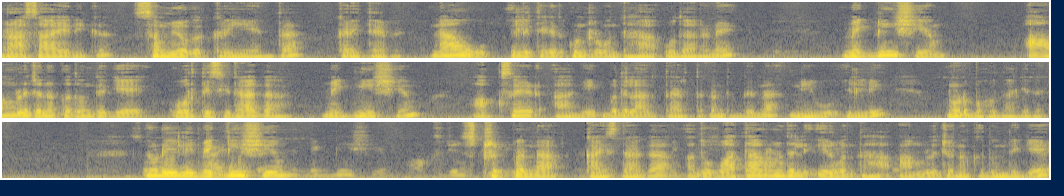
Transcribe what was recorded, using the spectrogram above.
ರಾಸಾಯನಿಕ ಸಂಯೋಗ ಕ್ರಿಯೆ ಅಂತ ಕರಿತೇವೆ. ನಾವು ಇಲ್ಲಿ ತೆಗೆದುಕೊಂಡಿರುವಂತಹ ಉದಾಹರಣೆ, ಮೆಗ್ನೀಷಿಯಂ ಆಮ್ಲಜನಕದೊಂದಿಗೆ ವರ್ತಿಸಿದಾಗ ಮೆಗ್ನೀಷಿಯಂ ಆಕ್ಸೈಡ್ ಆಗಿ ಬದಲಾಗ್ತಾ ಇರ್ತಕ್ಕಂಥದ್ದನ್ನು ನೀವು ಇಲ್ಲಿ ನೋಡಬಹುದಾಗಿದೆ. ನೋಡಿ ಇಲ್ಲಿ ಮೆಗ್ನೀಷಿಯಂ ಮೆಗ್ನೀಷಿಯಂ ಸ್ಟ್ರಿಪ್ ಅನ್ನ ಕಾಯಿಸಿದಾಗ ಅದು ವಾತಾವರಣದಲ್ಲಿ ಇರುವಂತಹ ಆಮ್ಲಜನಕದೊಂದಿಗೆ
